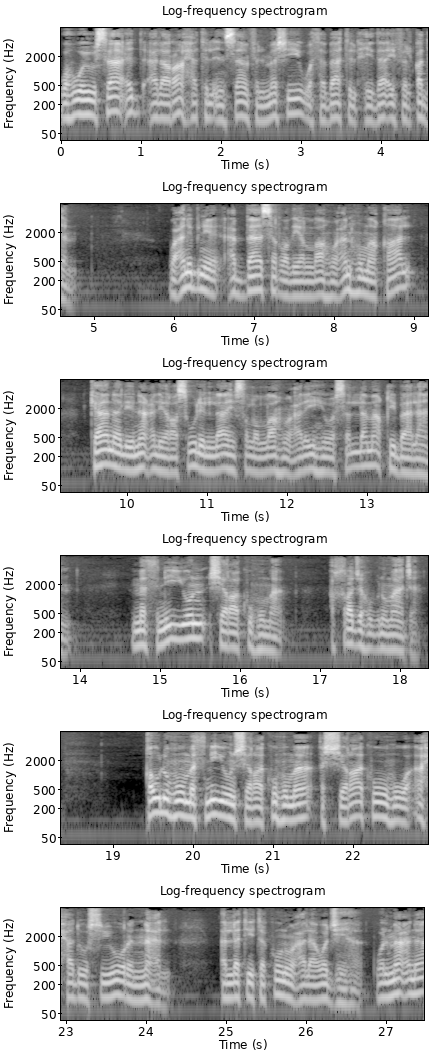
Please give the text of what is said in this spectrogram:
وهو يساعد على راحة الإنسان في المشي وثبات الحذاء في القدم. وعن ابن عباس رضي الله عنهما قال كان لنعل رسول الله صلى الله عليه وسلم قبالان مثني شراكهما. أخرجه ابن ماجه. قوله مثني شراكهما الشراك هو أحد سيور النعل التي تكون على وجهها والمعنى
